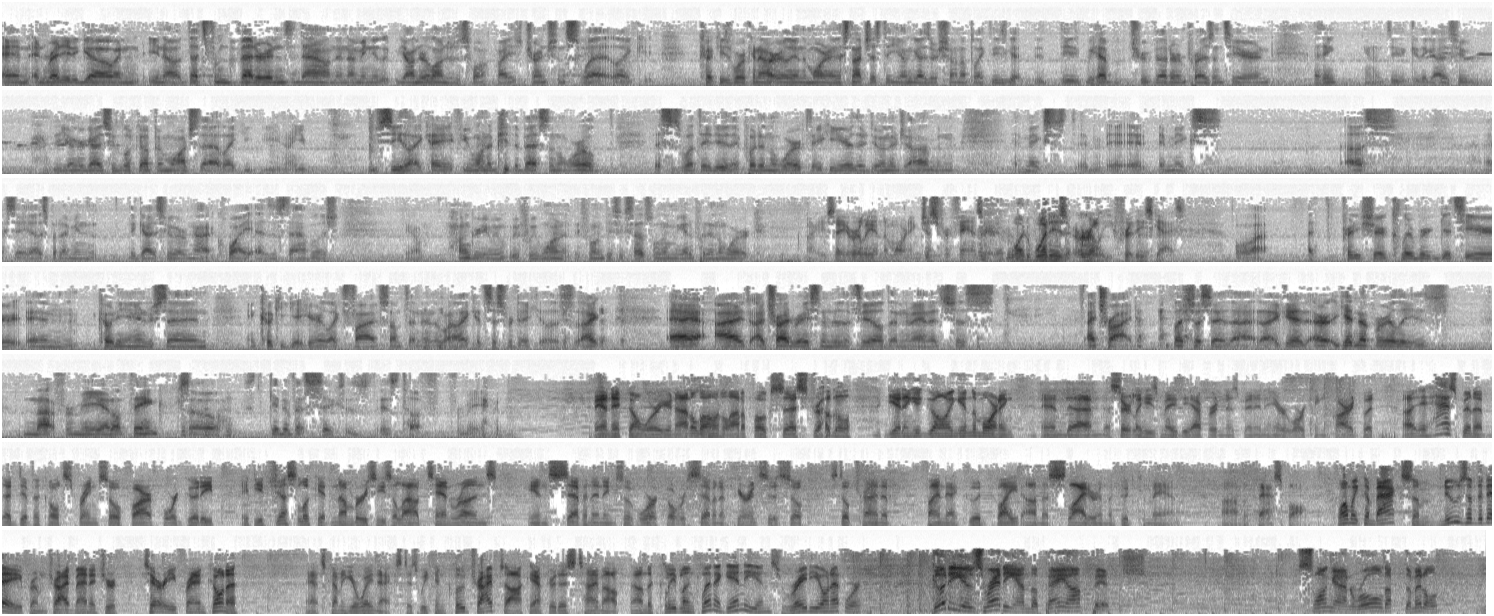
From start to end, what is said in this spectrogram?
and, and ready to go. And, you know, that's from the veterans down. And, I mean, Yonder Alonso just walked by, he's drenched in sweat. Like, Cookie's working out early in the morning. It's not just the young guys are showing up. Like, these guys, the, we have true veteran presence here. And I think, you know, the, the guys who, the younger guys who look up and watch that, like, you, you know, you, you see, like, hey, if you want to be the best in the world, this is what they do. They put in the work. They're here. They're doing their job, and it makes it, it, it makes us. I say us, but I mean the guys who are not quite as established. You know, hungry. If we want it, if we want to be successful, then we got to put in the work. Right, you say early in the morning, just for fans. what what is early for these guys? Well, I, I'm pretty sure Kluber gets here and Cody Anderson and Cookie get here like five something, and like it's just ridiculous. I I, I, I tried racing them to the field, and man, it's just. I tried. Let's just say that. Like get, er, getting up early is not for me. I don't think so. getting up at six is is tough for me. Man, Nick, don't worry. You're not alone. A lot of folks uh, struggle getting it going in the morning, and um, certainly he's made the effort and has been in here working hard. But uh, it has been a, a, difficult spring so far for Goody. If you just look at numbers, he's allowed 10 runs in seven innings of work over seven appearances. So still trying to find that good bite on the slider and the good command on the fastball. When we come back, some news of the day from Tribe manager Terry Francona. That's coming your way next as we conclude Tribe Talk after this timeout on the Cleveland Clinic Indians Radio Network. Goody is ready on the payoff pitch. Swung on, rolled up the middle.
